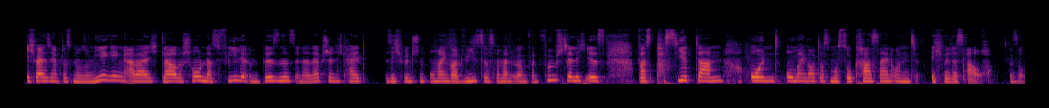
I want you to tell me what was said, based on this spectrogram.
Ich weiß nicht, ob das nur so mir ging, aber ich glaube schon, dass viele im Business, in der Selbstständigkeit sich wünschen, oh mein Gott, wie ist das, wenn man irgendwann fünfstellig ist? Was passiert dann? Und oh mein Gott, das muss so krass sein und ich will das auch. So.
